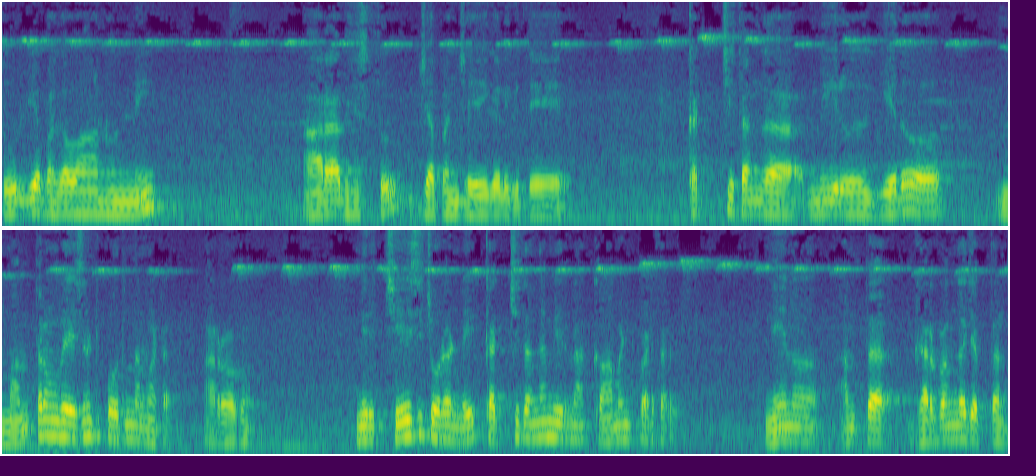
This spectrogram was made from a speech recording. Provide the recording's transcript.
సూర్య భగవాను ఆరాధిస్తూ జపం చేయగలిగితే ఖచ్చితంగా మీరు ఏదో మంత్రం వేసినట్టు పోతుందన్నమాట ఆ రోగం. మీరు చేసి చూడండి ఖచ్చితంగా మీరు నాకు కామెంట్ పెడతారు. నేను అంత గర్వంగా చెప్తాను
